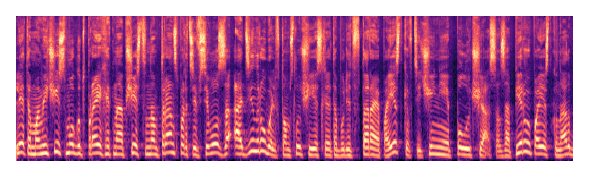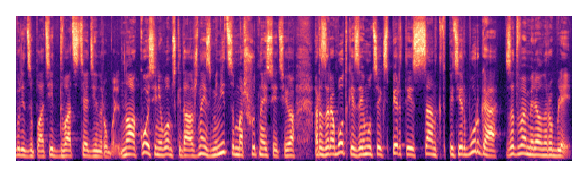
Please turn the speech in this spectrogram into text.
Летом амичи смогут проехать на общественном транспорте всего за 1 рубль, в том случае, если это будет вторая поездка в течение получаса. За первую поездку надо будет заплатить 21 рубль. Ну а к осени в Омске должна измениться маршрутная сеть. Ее разработкой займутся эксперты из Санкт-Петербурга за 2 миллиона рублей.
